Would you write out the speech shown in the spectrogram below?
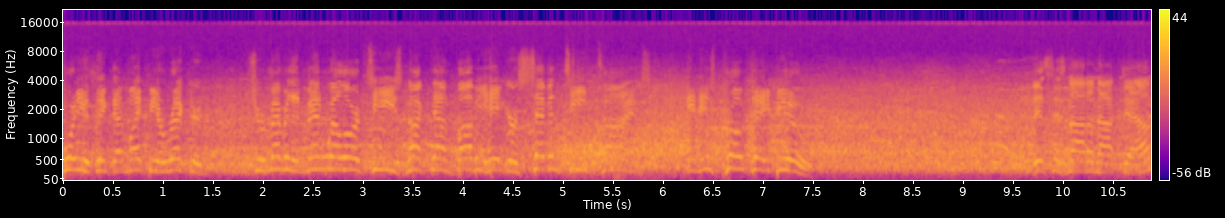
Before you think that might be a record, you remember that Manuel Ortiz knocked down Bobby Hager 17 times in his pro debut. This is not a knockdown.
